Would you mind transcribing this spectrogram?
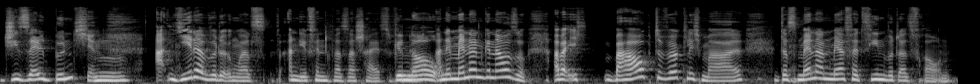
Giselle Bündchen. Mhm. Jeder würde irgendwas an dir finden, was er scheiße findet. Genau. An den Männern genauso. Aber ich behaupte wirklich mal, dass Männern mehr verziehen wird als Frauen.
